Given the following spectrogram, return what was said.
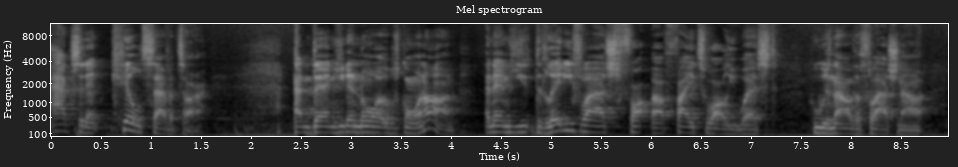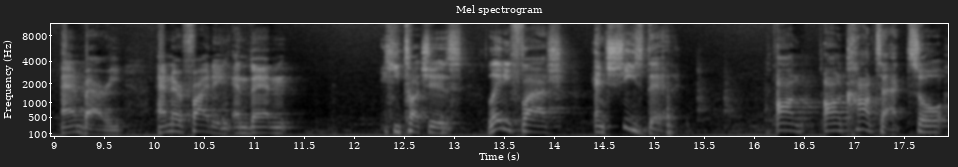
accident kills Savitar. And then he didn't know what was going on. And then he, the Lady Flash fought, uh, fights Wally West, who is now the Flash now, and Barry, and they're fighting. And then he touches Lady Flash, and she's dead on on contact. So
